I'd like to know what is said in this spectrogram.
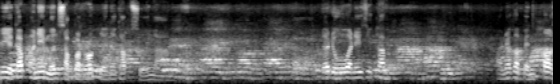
นี่ครับอันนี้เหมือนสับปะรดเลยนะครับ สวยงาม แล้วดูอันนี้สิครับ อันนี้ก็เป็นต้น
